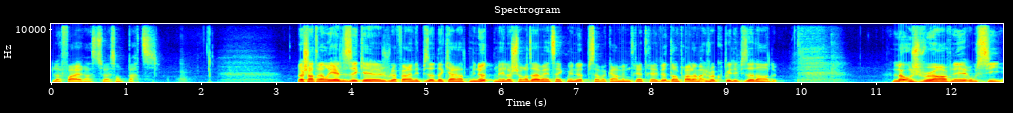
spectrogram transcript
de le faire en situation de partie. Là, je suis en train de réaliser que je voulais faire un épisode de 40 minutes, mais là, je suis rendu à 25 minutes, puis ça va quand même très très vite. Donc, probablement que je vais couper l'épisode en deux. Là où je veux en venir aussi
